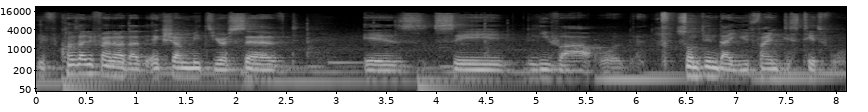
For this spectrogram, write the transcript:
if constantly find out that the extra meat you're served is say liver or something that you'd find distasteful,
